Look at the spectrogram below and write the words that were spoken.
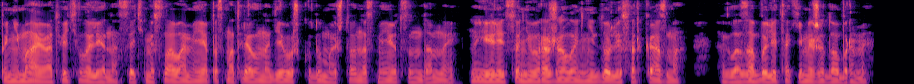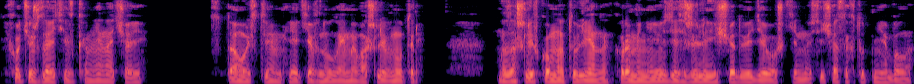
«Понимаю», — ответила Лена. С этими словами я посмотрела на девушку, думая, что она смеется надо мной. Но ее лицо не выражало ни доли сарказма, а глаза были такими же добрыми. «Не хочешь зайти ко мне на чай?» С удовольствием я кивнула, и мы вошли внутрь. Мы зашли в комнату Лены. Кроме нее здесь жили еще две девушки, но сейчас их тут не было.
